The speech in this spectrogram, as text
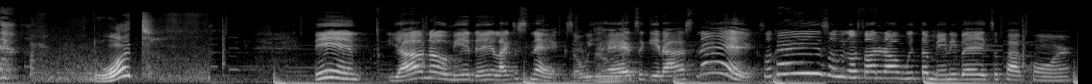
What? Then y'all know me and Daniel like to snack, so we had to get our snacks. Okay, so we gonna start it off with the mini bags of popcorn,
